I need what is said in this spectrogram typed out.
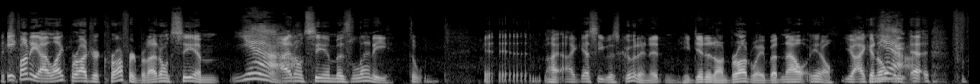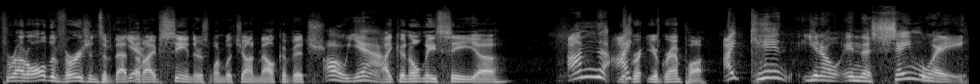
it's funny. I like Roger Crawford, but I don't see him. Yeah, I don't see him as Lenny. The, I, I guess he was good in it. and He did it on Broadway, but now you know. Yeah, I can only Yeah. uh, throughout all the versions of that Yeah. that I've seen. There's one with John Malkovich. Oh yeah, I can only see uh, I'm the, your, I your grandpa. I can't, you know, in the same way,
